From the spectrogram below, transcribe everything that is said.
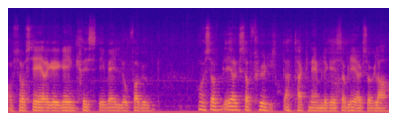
Og så ser jeg jeg er en Kristi vellukt for Gud. Og så blir jeg så fullt av takknemlighet, så blir jeg så glad.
